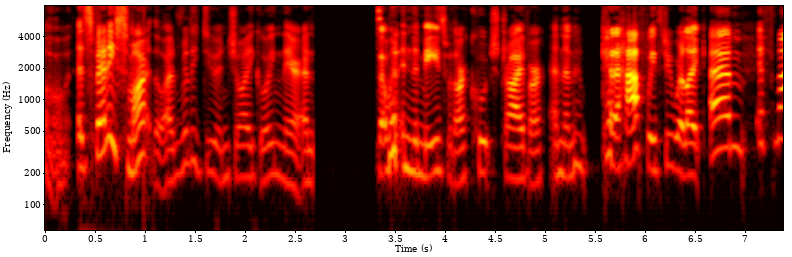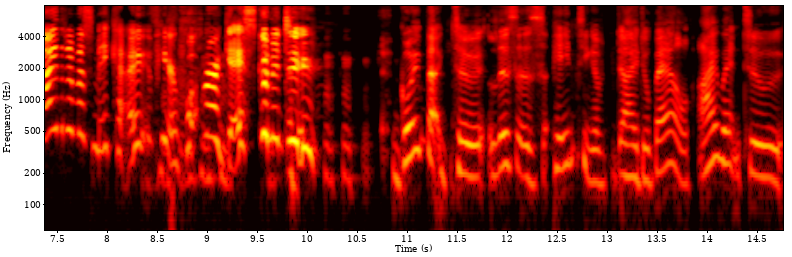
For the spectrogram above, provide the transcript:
Oh, it's very smart though. I really do enjoy going there. And I went in the maze with our coach driver, and then kind of halfway through, we're like, um, if neither of us make it out of here, what are our guests going to do? Going back to Liz's painting of Dido Belle, I went to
